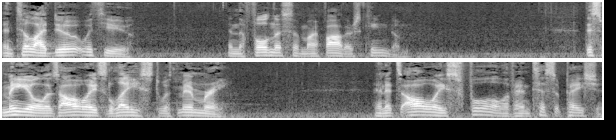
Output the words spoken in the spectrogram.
until I do it with you in the fullness of my Father's kingdom. This meal is always laced with memory and it's always full of anticipation.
